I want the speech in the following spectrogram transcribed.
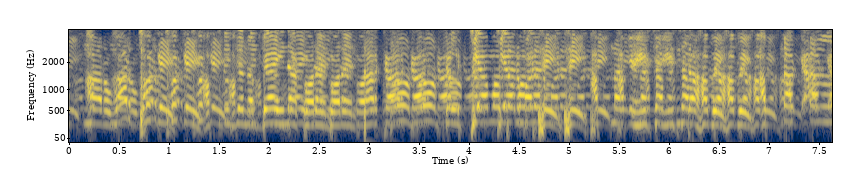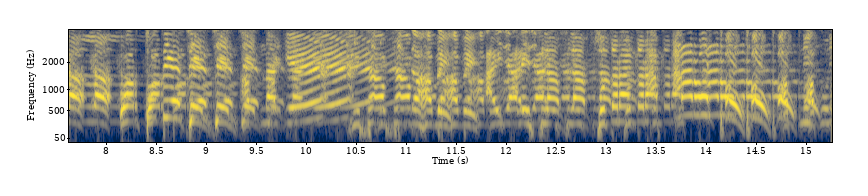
আপনার অর্থকে আপনি যেন ব্যয় না করেন। তার কারণ কাল কিয়ামতের মাঠে আপনাকে হিসাব দিতে হবে। আপনাকে আল্লাহ অর্থ দিয়েছেন। আপনাকে হিসাব দিতে হবে। আইজান ইসলাম। সুতরাং আপনার অর্থ আপনি কোন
